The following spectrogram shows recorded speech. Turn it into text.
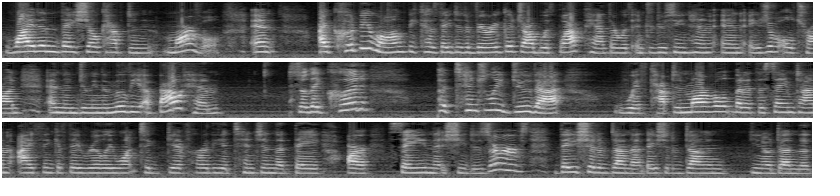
Why didn't they show Captain Marvel? And I could be wrong because they did a very good job with Black Panther with introducing him in Age of Ultron and then doing the movie about him. So they could potentially do that with Captain Marvel, but at the same time, I think if they really want to give her the attention that they are saying that she deserves, they should have done that. They should have done you know done the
